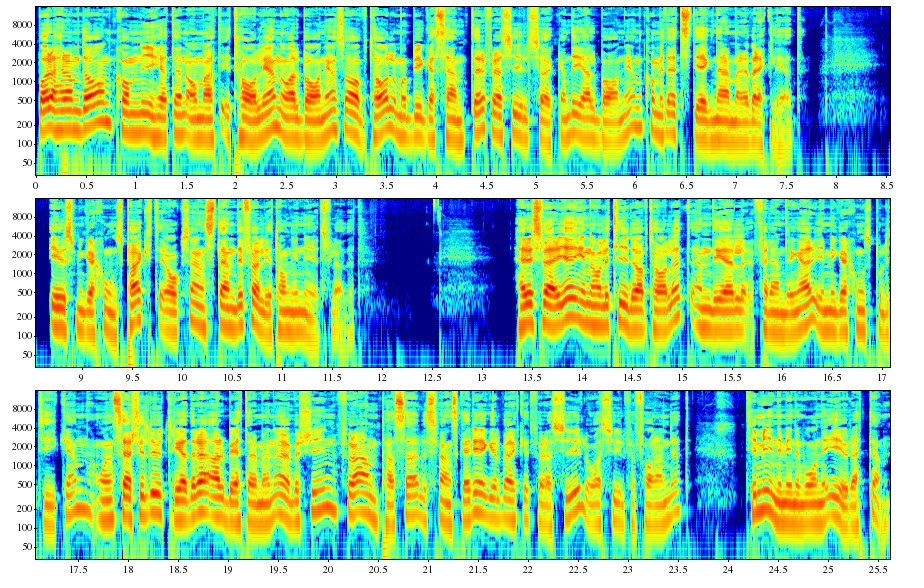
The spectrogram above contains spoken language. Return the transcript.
Bara häromdagen kom nyheten om att Italien och Albaniens avtal om att bygga center för asylsökande i Albanien kommit ett steg närmare verklighet. EUs migrationspakt är också en ständig följetong i nyhetsflödet. Här i Sverige innehåller Tidöavtalet en del förändringar i migrationspolitiken och en särskild utredare arbetar med en översyn för att anpassa det svenska regelverket för asyl och asylförfarandet till miniminivån i EU-rätten.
